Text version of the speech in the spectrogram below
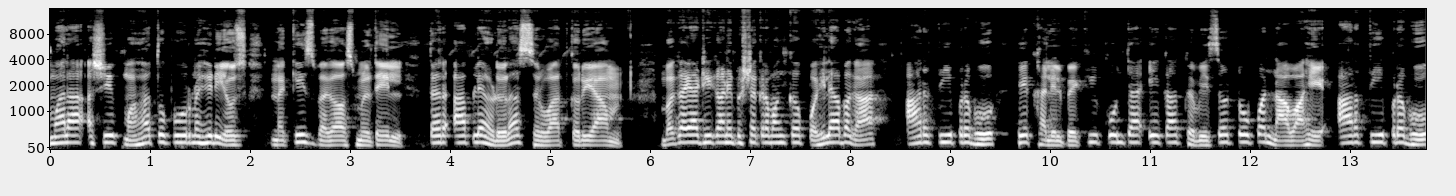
तुम्हाला अशी महत्त्वपूर्ण व्हिडिओज नक्कीच बघावस मिळतील. तर आपल्या व्हिडिओला सुरुवात करूया. बघा या ठिकाणी प्रश्न क्रमांक पहिला बघा. आरती प्रभू हे खालीलपैकी कोणत्या एका कवीचं टोपण नाव आहे? आरती प्रभू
